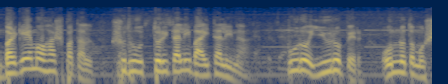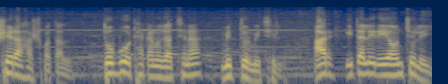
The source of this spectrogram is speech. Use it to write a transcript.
বার্গেমো হাসপাতাল শুধু উত্তর ইতালি বা ইতালি না পুরো ইউরোপের অন্যতম সেরা হাসপাতাল। তবুও ঠেকানো যাচ্ছে না মৃত্যুর মিছিল। আর ইতালির এই অঞ্চলেই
